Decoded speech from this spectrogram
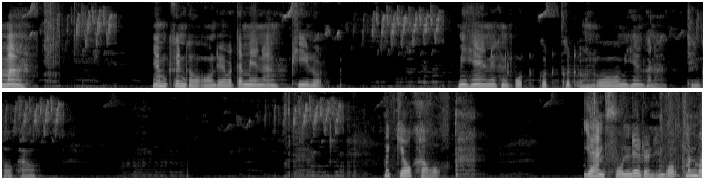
ำมาย้ำขึ้นเอาออกได้ว่าแต่แมนางพีรถมีแห้งในขันกุดกุดกุดอ่อนโอ้ มีแห้งขนาดเห็นขาวขาวๆมาเกี่ยวเขาย่านฝนได้เดี๋ยวนี้บมันบ่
